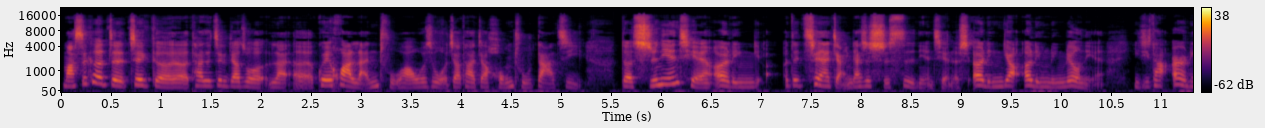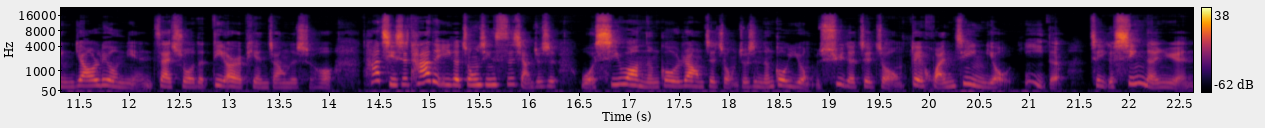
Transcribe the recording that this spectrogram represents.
马斯克的这个他的这个叫做蓝呃规划蓝图啊，或者我叫它叫宏图大计的十年前，二零呃对现在讲应该是十四年前的是二零幺二零零六年，以及他二零幺六年在说的第二篇章的时候，他其实他的一个中心思想就是，我希望能够让这种就是能够永续的这种对环境有益的。这个新能源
